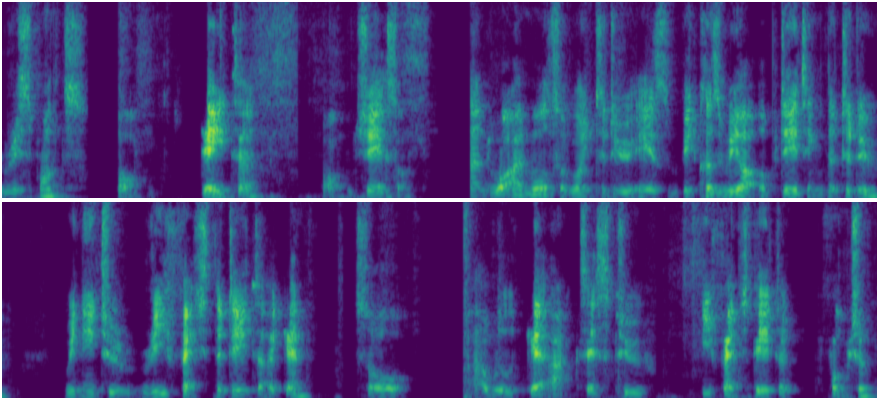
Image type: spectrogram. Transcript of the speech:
response dot data dot json and what i'm also going to do is because we are updating the to do we need to refetch the data again so i will get access to the fetch data function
